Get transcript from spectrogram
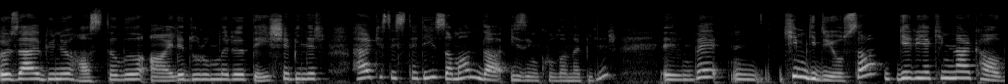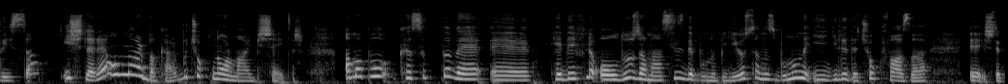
özel günü, hastalığı, aile durumları değişebilir. Herkes istediği zaman da izin kullanabilir. Ve kim gidiyorsa, geriye kimler kaldıysa işlere onlar bakar. Bu çok normal bir şeydir. Ama bu kasıtlı ve e, hedefli olduğu zaman siz de bunu biliyorsanız bununla ilgili de çok fazla e, işte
